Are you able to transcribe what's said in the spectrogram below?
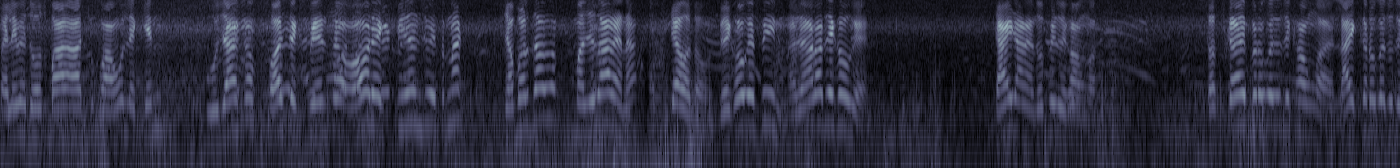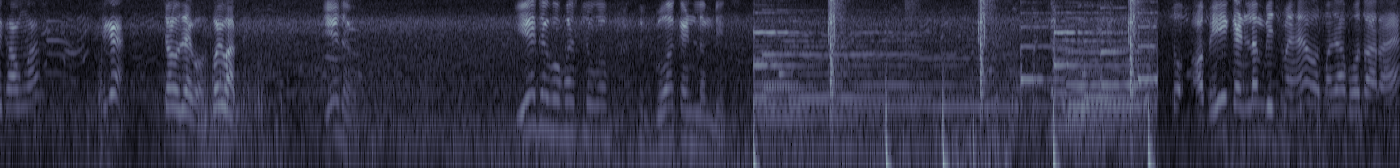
पहले भी दो बार आ चुका हूँ लेकिन पूजा का फ़र्स्ट एक्सपीरियंस है। और एक्सपीरियंस जो इतना ज़बरदस्त मज़ेदार है ना? क्या बताऊँ? देखोगे सीन नज़ारा देखोगे? टाइट आने दो फिर दिखाऊँगा। सब्सक्राइब करोगे तो दिखाऊँगा लाइक करोगे तो दिखाऊँगा। ठीक है? चलो देखो कोई बात नहीं। ये देखो। ये देखो फ़र्स्ट लोग गोवा कैंडलम बीच तो अभी कैंडलम बीच में है और मज़ा बहुत आ रहा है।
